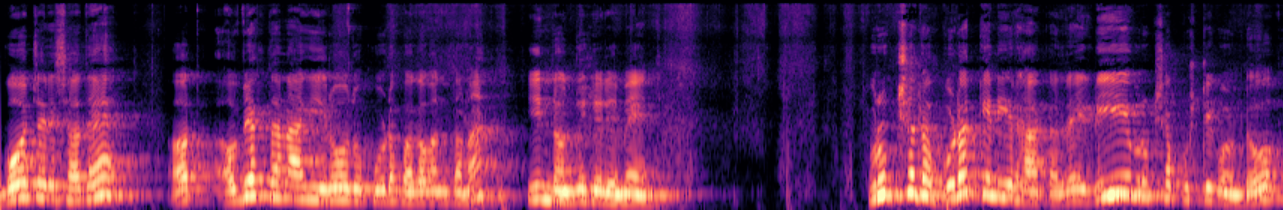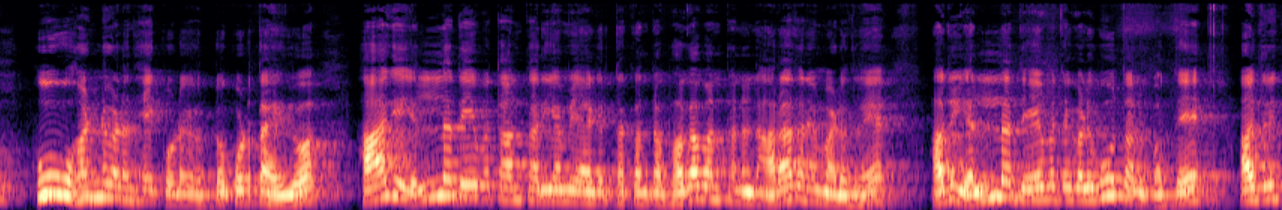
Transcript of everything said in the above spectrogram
ಗೋಚರಿಸದೆ ಅವ್ಯಕ್ತನಾಗಿ ಇರೋದು ಕೂಡ ಭಗವಂತನ ಇನ್ನೊಂದು ಹಿರಿಮೆ. ವೃಕ್ಷದ ಬುಡಕ್ಕೆ ನೀರು ಹಾಕಿದ್ರೆ ಇಡೀ ವೃಕ್ಷ ಪುಷ್ಟಿಗೊಂಡು ಹೂವು, ಹಣ್ಣುಗಳನ್ನು ಹೇಗೆ ಕೊಡ ಕೊಡ್ತಾ ಇದೆಯೋ ಹಾಗೆ ಎಲ್ಲ ದೇವತಾಂತರ್ಯಮಿಯಾಗಿರ್ತಕ್ಕಂಥ ಭಗವಂತನನ್ನು ಆರಾಧನೆ ಮಾಡಿದ್ರೆ ಅದು ಎಲ್ಲ ದೇವತೆಗಳಿಗೂ ತಲುಪತ್ತೆ. ಆದ್ದರಿಂದ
